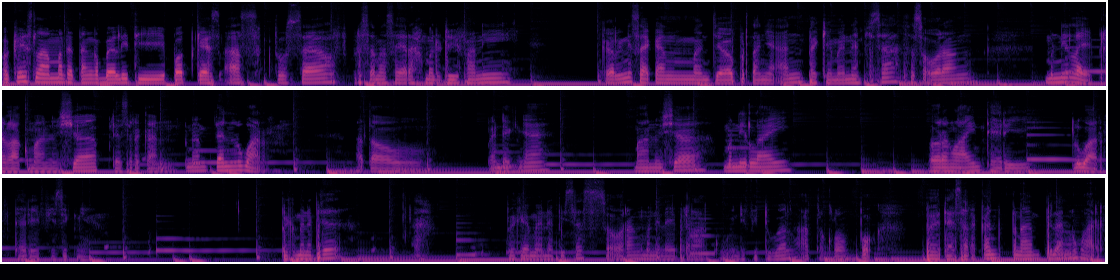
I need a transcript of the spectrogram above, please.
Oke, selamat datang kembali di podcast Ask to Self bersama saya Rahmat Devani. Kali ini saya akan menjawab pertanyaan bagaimana bisa seseorang menilai perilaku manusia berdasarkan penampilan luar atau pendeknya manusia menilai orang lain dari luar dari fisiknya. Bagaimana bisa Bagaimana bisa seseorang menilai perilaku individual atau kelompok berdasarkan penampilan luar?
